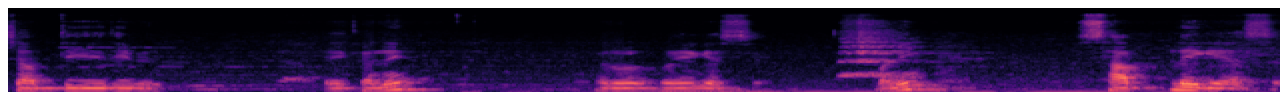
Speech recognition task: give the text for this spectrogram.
চাপ দিয়ে দিবেন। এখানে হয়ে গেছে। মানে সাপ লেগে আছে।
